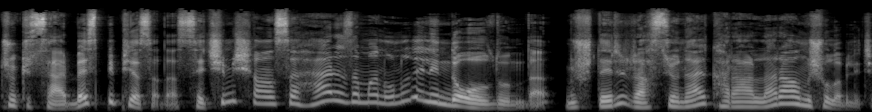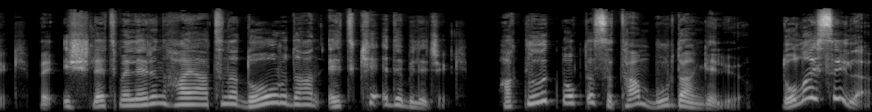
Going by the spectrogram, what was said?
Çünkü serbest bir piyasada seçim şansı her zaman onun elinde olduğunda müşteri rasyonel kararlar almış olabilecek ve işletmelerin hayatına doğrudan etki edebilecek. Haklılık noktası tam buradan geliyor. Dolayısıyla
